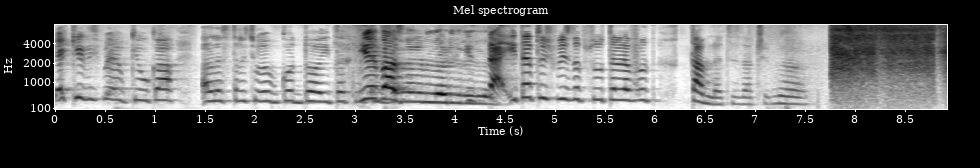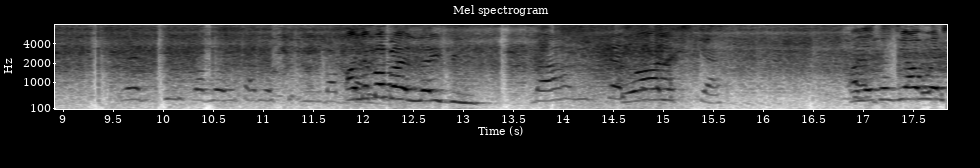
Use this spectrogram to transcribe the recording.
Ja kiedyś miałem kiełka, ale straciłem konto i tatuś... Nieważne. I, ta, I tatuś mi zepsuł telefon, tablet znaczy. No. Ale Mobile Lady! No, też ale- ale... To miałeś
